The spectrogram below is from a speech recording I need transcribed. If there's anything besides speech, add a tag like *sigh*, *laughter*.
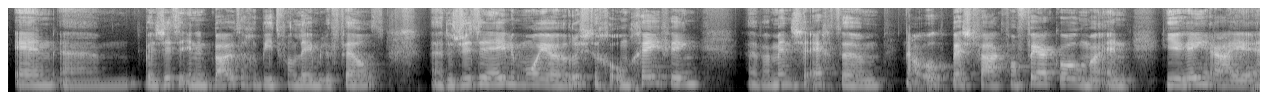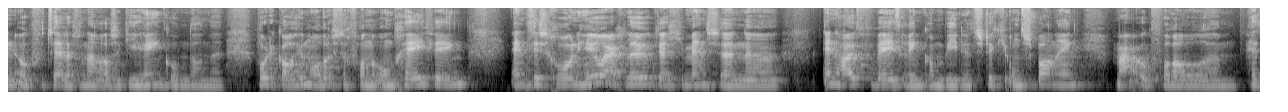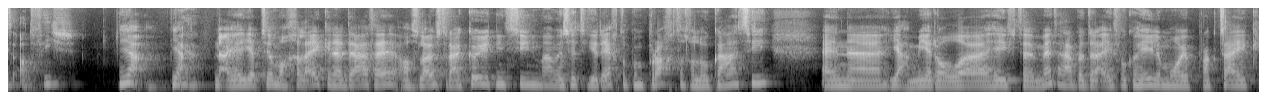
En um, we zitten in het buitengebied van Lemelenveld. Uh, dus we zitten in een hele mooie, rustige omgeving. Uh, waar mensen echt, um, nou ook best vaak van ver komen en hierheen rijden. En ook vertellen van nou, als ik hierheen kom, dan uh, word ik al helemaal rustig van de omgeving. En het is gewoon heel erg leuk dat je mensen en huidverbetering kan bieden. Het stukje ontspanning, maar ook vooral um, het advies. Ja, ja. ja. Nou, je hebt helemaal gelijk inderdaad. Hè. Als luisteraar kun je het niet zien, maar we zitten hier echt op een prachtige locatie. En uh, ja, Merel uh, heeft uh, met haar bedrijf ook een hele mooie praktijk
